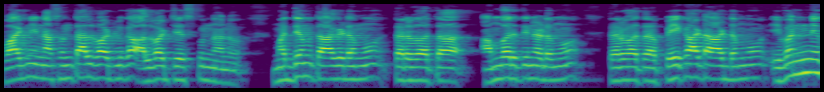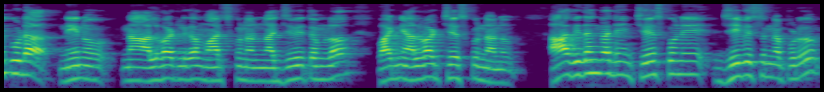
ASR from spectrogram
వాటిని నా సొంత అలవాట్లుగా అలవాటు చేసుకున్నాను. మద్యం తాగడము తర్వాత అంబరు తినడము తర్వాత పేకాట ఆడడము ఇవన్నీ కూడా నేను నా అలవాట్లుగా మార్చుకున్నాను. నా జీవితంలో వాటిని అలవాటు చేసుకున్నాను. ఆ విధంగా నేను చేసుకొని జీవిస్తున్నప్పుడు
